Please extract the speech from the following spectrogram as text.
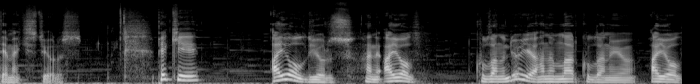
demek istiyoruz. Peki ayol diyoruz. Hani ayol kullanılıyor ya hanımlar kullanıyor. Ayol.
